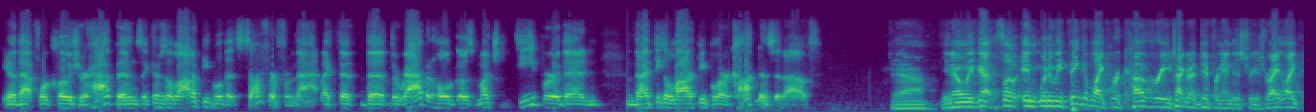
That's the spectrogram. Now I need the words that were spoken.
you know that foreclosure happens. Like there's a lot of people that suffer from that. Like the the, the rabbit hole goes much deeper than than i think a lot of people are cognizant of yeah. You know, we've got so in, when we think of like recovery, you talk about different industries, right? Like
